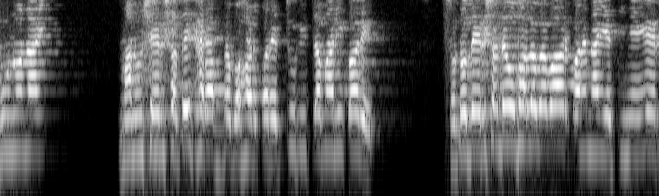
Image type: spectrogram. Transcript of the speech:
গুণও নাই। মানুষের সাথে খারাপ ব্যবহার করে চুরি চামারি করে। ছোটদের সাথেও ভালো ব্যবহার করে না, এতিমের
